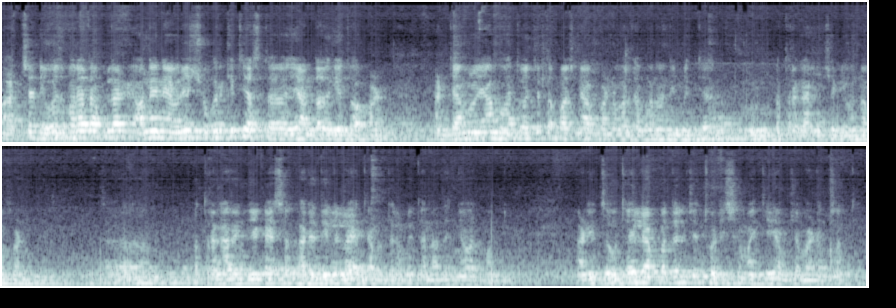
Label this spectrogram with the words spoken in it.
आजच्या दिवसभरात आपलं ऑन एन ॲव्हरेज शुगर किती असतं हे अंदाज घेतो आपण. आणि त्यामुळे या महत्त्वाच्या तपासण्या आपण वर्धापनानिमित्त पत्रकारांशी घेऊन आपण पत्रकारांनी जे काही सहकार्य दिलेलं आहे त्याबद्दल मी त्यांना धन्यवाद मानतो. आणि चौथ्या लॅबबद्दलची थोडीशी माहिती आमच्या मॅडम सांगतात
